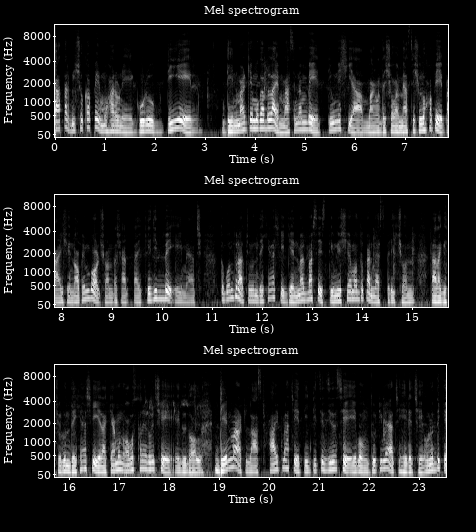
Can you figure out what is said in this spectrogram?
কাতার বিশ্বকাপের মহারণে গ্রুপ ডি এর ডেনমার্কের মোকাবেলায় মাসে নামবে তিউনিশিয়া। বাংলাদেশ সময় ম্যাচটি শুরু হবে বাইশে নভেম্বর, সন্ধ্যা সাতটায় কে জিতবে এই ম্যাচ? তো বন্ধুরা, চলুন দেখে আসি ডেনমার্ক ভার্সেস তিউনিশিয়ার মধ্যকার ম্যাচ প্রেডিকশন। তার আগে চলুন দেখে আসি এরা কেমন অবস্থানে রয়েছে এই দুই দল। ডেনমার্ক লাস্ট ফাইভ ম্যাচে তিনটিতে জিতেছে এবং দুটি ম্যাচ হেরেছে। অন্যদিকে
